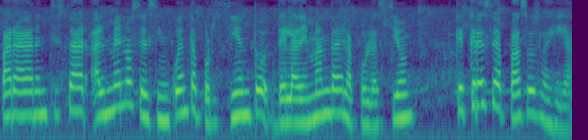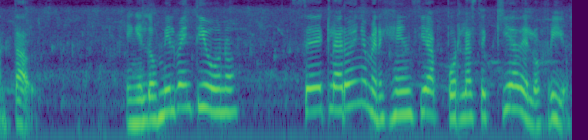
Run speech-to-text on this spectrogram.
para garantizar al menos el 50% de la demanda de la población que crece a pasos agigantados. En el 2021 se declaró en emergencia por la sequía de los ríos.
